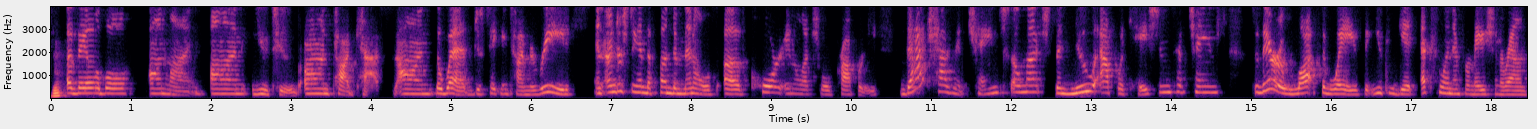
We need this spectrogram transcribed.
mm-hmm. available online, on YouTube, on podcasts, on the web, just taking time to read and understand the fundamentals of core intellectual property. That hasn't changed so much. The new applications have changed. So there are lots of ways that you can get excellent information around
